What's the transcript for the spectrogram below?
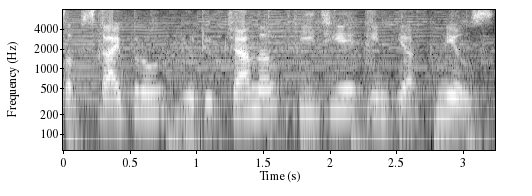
ਸਬਸਕ੍ਰਾਈਬ ਕਰੋ YouTube channel PGA India news.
